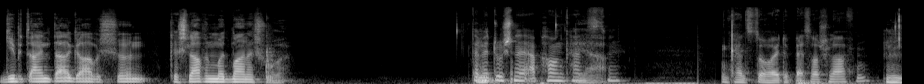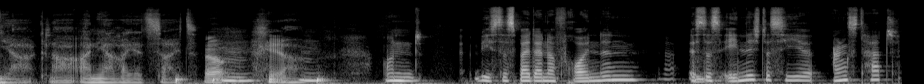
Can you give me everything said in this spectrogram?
Gibt einen Tag, habe ich schon geschlafen mit meinen Schuhen. Damit du schnell abhauen kannst. Ja. Und kannst du heute besser schlafen? Ja, klar, ein Jahr jetzt Zeit. Ja. Ja. Und wie ist das bei deiner Freundin? Ist es ähnlich, dass sie Angst hat?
